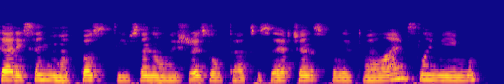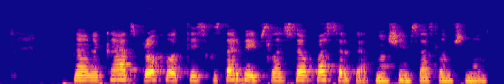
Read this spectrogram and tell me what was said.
Kā arī saņemot pozitīvus analīžu rezultātus uz ērču encefalītu vai laimes slimību, nav nekādas profilaktiskas darbības, lai sev pasargātu no šīm saslimšanām.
